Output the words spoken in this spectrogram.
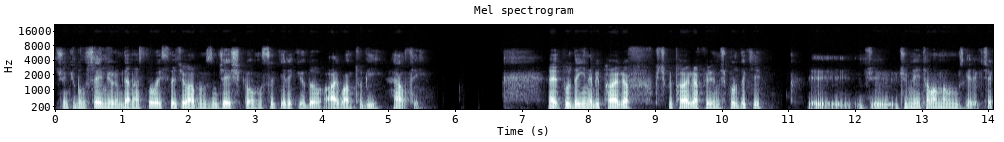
çünkü bunu sevmiyorum demez. Dolayısıyla cevabımızın C şıkkı olması gerekiyordu. I want to be healthy. Evet burada yine bir paragraf, küçük bir paragraf verilmiş. Buradaki e, cü- cümleyi tamamlamamız gerekecek.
